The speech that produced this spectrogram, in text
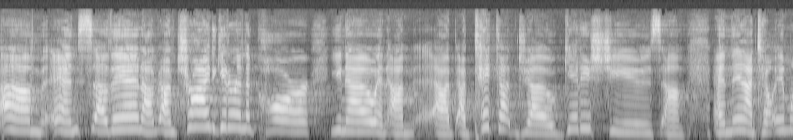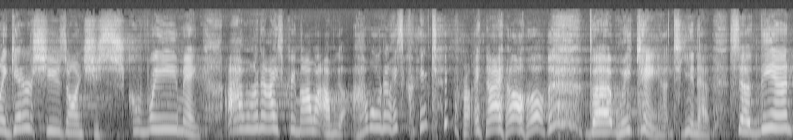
um, and so then I'm, I'm, trying to get her in the car, you know, and I'm, I, I pick up Joe, get his shoes, um, and then I tell Emily, get her shoes on. She's screaming, I want ice cream. I want, I'm, I want ice cream too right now, but we can't, you know. So then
